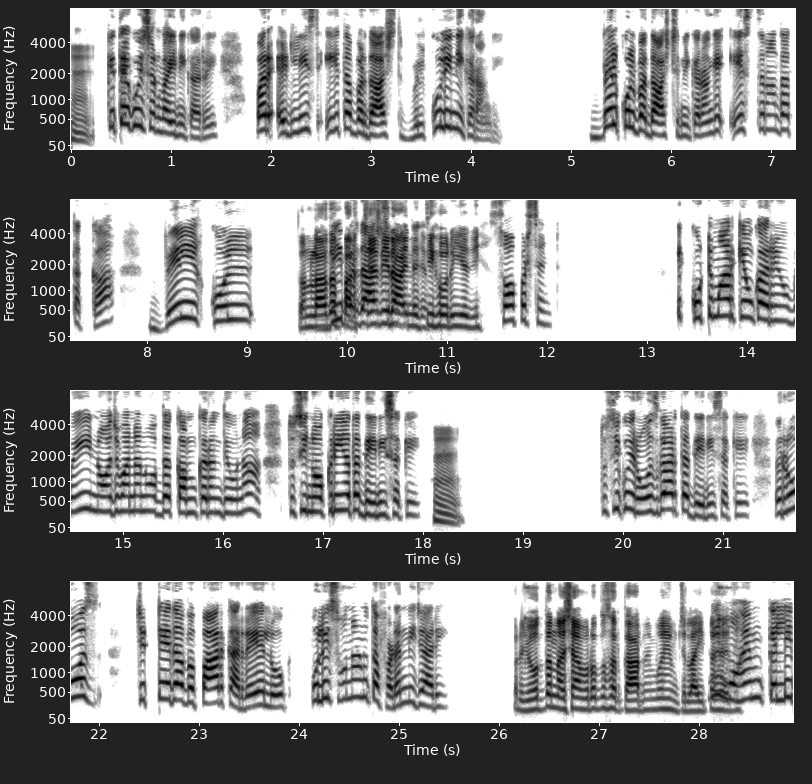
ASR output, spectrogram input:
ਹੂੰ। ਕਿਤੇ ਕੋਈ ਸੁਣਵਾਈ ਨਹੀਂ ਕਰ ਰਹੀ ਪਰ ਐਟਲੀਸਟ ਇਹ ਤਾਂ ਬਰਦਾਸ਼ਤ ਬਿਲਕੁਲ ਹੀ ਨਹੀਂ ਕਰਾਂਗੇ। ਬਿਲਕੁਲ ਬਰਦਾਸ਼ਤ ਨਹੀਂ ਕਰਾਂਗੇ ਇਸ ਤਰ੍ਹਾਂ ਦਾ ਧੱਕਾ ਬਿਲਕੁਲ ਤੁਹਾਨੂੰ ਲੱਗਦਾ ਪਰਚਿਆਂ ਦੀ ਰਾਜਨੀਤੀ ਹੋ ਰਹੀ ਹੈ ਜੀ? 100% ਇਹ ਕੁੱਟਮਾਰ ਕਿਉਂ ਕਰ ਰਹੇ ਹੋ ਬਈ? ਨੌਜਵਾਨਾਂ ਨੂੰ ਆਪਦਾ ਕੰਮ ਕਰਨ ਦਿਓ ਨਾ। ਤੁਸੀਂ ਨੌਕਰੀਆਂ ਤਾਂ ਦੇ ਨਹੀਂ ਸਕੇ। ਹੂੰ। ਤੁਸੀਂ ਕੋਈ ਰੋਜ਼ਗਾਰ ਤਾਂ ਦੇ ਨਹੀਂ ਸਕੇ। ਰੋਜ਼ ਚਿੱਟੇ ਦਾ ਵਪਾਰ ਕਰ ਰਹੇ ਆ ਲੋਕ। ਪੁਲਿਸ ਉਹਨਾਂ ਨੂੰ ਤਾਂ ਫੜਨ ਨਹੀਂ ਜਾ ਰਹੀ। ਪਰ ਯੁੱਧ ਨਸ਼ਾ ਵਿਰੁੱਧ ਸਰਕਾਰ ਨੇ ਮੁਹਿੰਮ ਚਲਾਈ ਤਾਂ ਇਹ ਹੈ ਜੀ। ਮੁਹਿੰਮ ਕੱਲੀ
